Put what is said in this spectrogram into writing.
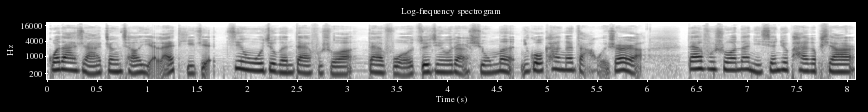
郭大侠正巧也来体检，进屋就跟大夫说：“大夫，我最近有点胸闷，你给我看看咋回事啊？”大夫说：“那你先去拍个片儿。”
